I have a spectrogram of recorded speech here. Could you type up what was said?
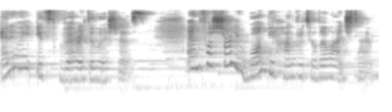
Anyway, it's very delicious. And for sure you won't be hungry till the lunchtime.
